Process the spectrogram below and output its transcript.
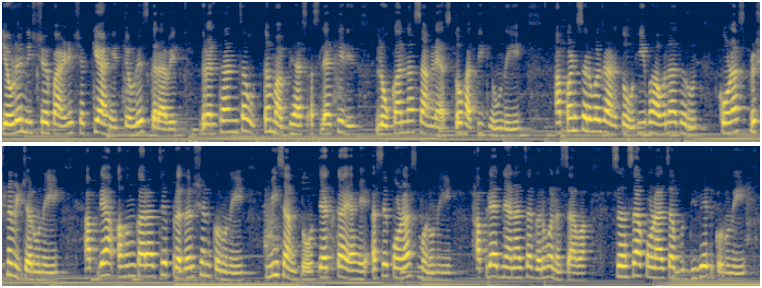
जेवढे निश्चय पाळणे शक्य आहेत तेवढेच करावेत. ग्रंथांचा उत्तम अभ्यास असल्याखेरीज लोकांना सांगण्यास तो हाती घेऊ नये. आपण सर्व जाणतो ही भावना धरून कोणास प्रश्न विचारू नये. आपल्या अहंकाराचे प्रदर्शन करू नये. मी सांगतो त्यात काय आहे असे कोणास म्हणू नये. आपल्या ज्ञानाचा गर्व नसावा. सहसा कोणाचा बुद्धिभेद करू नये.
